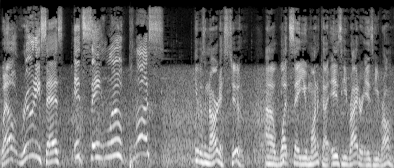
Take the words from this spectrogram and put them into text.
well, Rudy says it's St. Luke plus He was an artist too. Uh, what say you, Monica? Is he right or is he wrong?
